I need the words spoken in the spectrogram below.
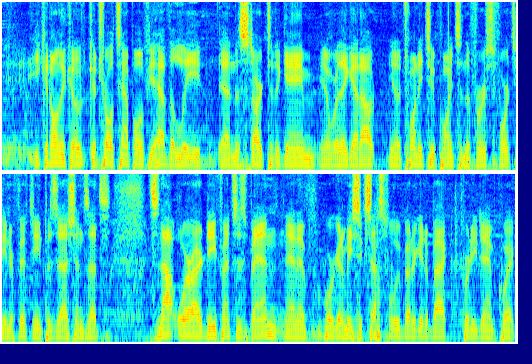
you can only co- control tempo if you have the lead. And the start to the game, you know, where they got out, you know, 22 points in the first 14 or 15 possessions, that's it's not where our defense has been. And if we're going to be successful, we better get it back pretty damn quick.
